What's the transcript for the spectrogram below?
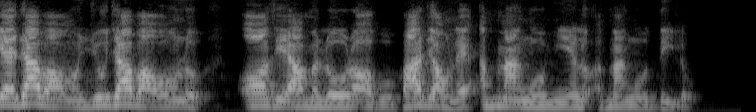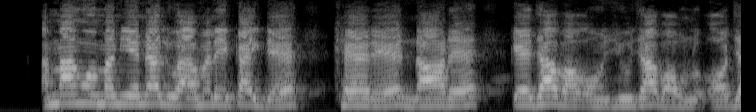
ကဲကြပါအောင်ယူကြပါအောင်လို့အော်စရာမလိုတော့ဘူးဘာကြောင့်လဲအမှန်ကိုမြင်လို့အမှန်ကိုသိလို့အမှန်ကိုမမြင်တဲ့လူကအမလေးကြိုက်တယ်ခဲတယ်နာတယ်ကဲကြပါအောင်ယူကြပါအောင်လို့အော်ကြ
